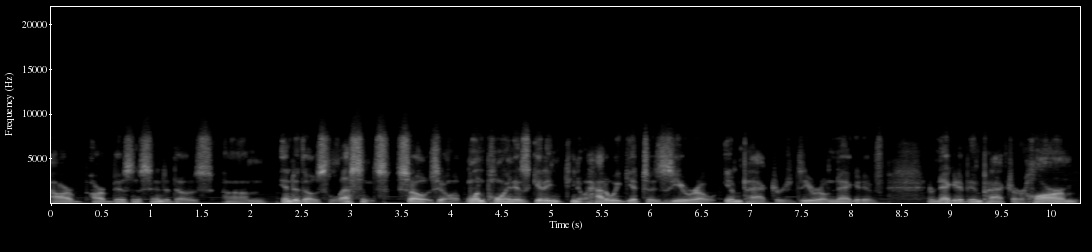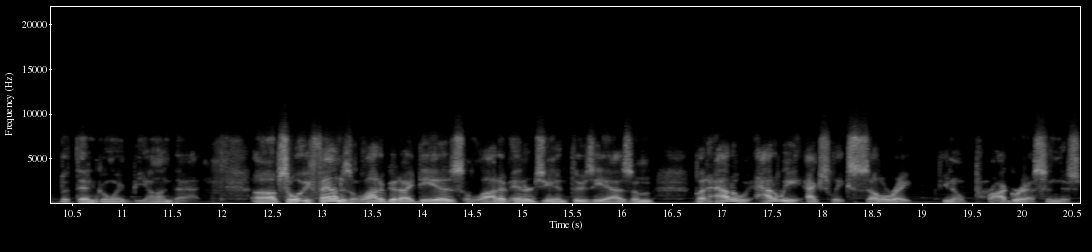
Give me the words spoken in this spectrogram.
our our business into those um, into those lessons? So, so one point is getting you know how do we get to zero impact or zero negative or negative impact or harm, but then going beyond that. Uh, so what we found is a lot of good ideas, a lot of energy, enthusiasm, but how do we how do we actually accelerate you know progress in this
